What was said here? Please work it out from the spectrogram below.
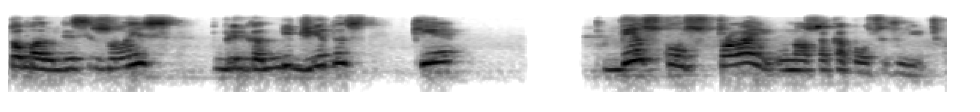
tomando decisões, publicando medidas que desconstroem o nosso arcabouço jurídico.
